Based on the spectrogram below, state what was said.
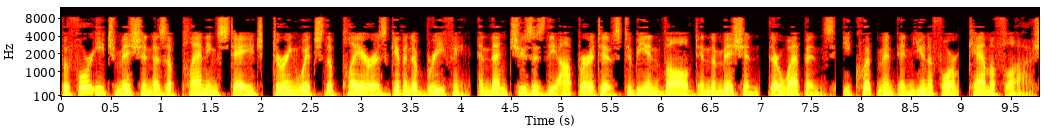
Before each mission is a planning stage, during which the player is given a briefing, and then chooses the operatives to be involved in the mission, their weapons, equipment and uniform, camouflage.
